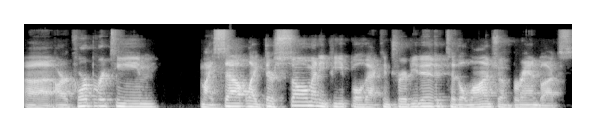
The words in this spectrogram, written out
uh, our corporate team, myself. Like there's so many people that contributed to the launch of Brand Bucks.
